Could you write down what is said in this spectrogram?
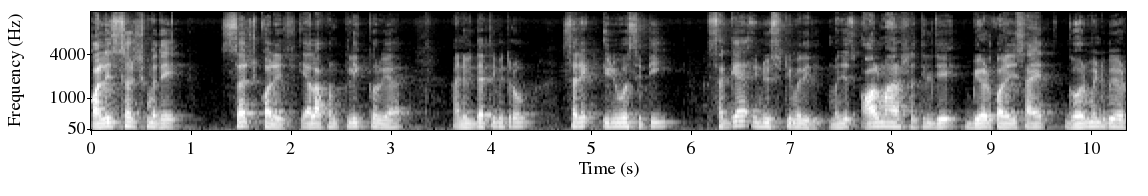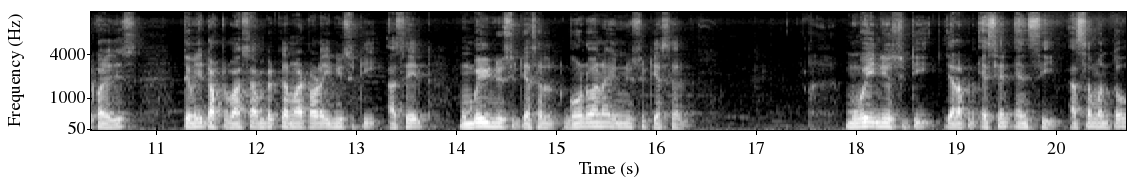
कॉलेज सर्चमध्ये सर्च कॉलेज याला आपण क्लिक करूया. आणि विद्यार्थी मित्रो सिलेक्ट युनिव्हर्सिटी सगळ्या युनिव्हर्सिटीमधील म्हणजेच ऑल महाराष्ट्रातील जे बी एड कॉलेजेस आहेत गव्हर्मेंट बी एड कॉलेजेस ते म्हणजे डॉक्टर बाबासाहेब आंबेडकर मराठवाडा युनिव्हर्सिटी असेल मुंबई युनिव्हर्सिटी असेल गोंडवाना युनिव्हर्सिटी असेल. मुंबई युनिव्हर्सिटी ज्याला आपण एस एन एन सी असं म्हणतो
